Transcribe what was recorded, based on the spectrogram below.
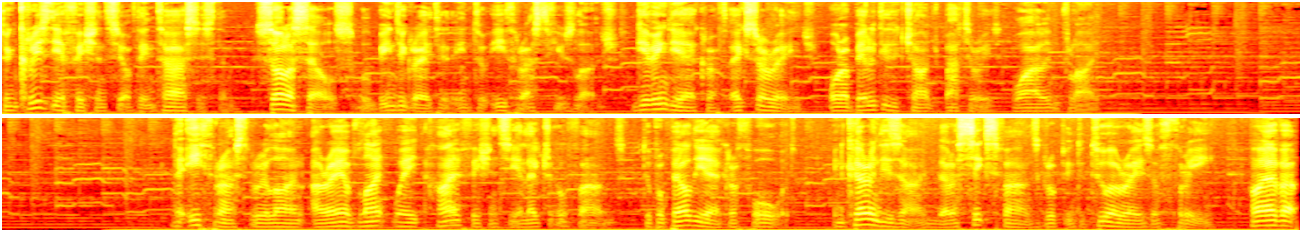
To increase the efficiency of the entire system, solar cells will be integrated into e-thrust fuselage, giving the aircraft extra range or ability to charge batteries while in flight. The E-thrust rely on an array of lightweight, high-efficiency electrical fans to propel the aircraft forward. In current design, there are six fans grouped into two arrays of three. However,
